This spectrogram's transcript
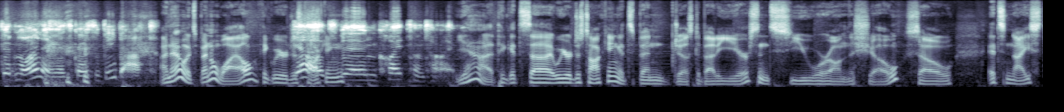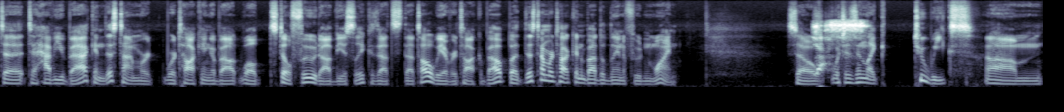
Good morning. It's great to be back. I know it's been a while. I think we were just yeah, talking. it's been quite some time. Yeah, I think it's uh, we were just talking. It's been just about a year since you were on the show, so it's nice to to have you back. And this time we're we're talking about well, still food, obviously, because that's that's all we ever talk about. But this time we're talking about Atlanta food and wine. So, Yes. which is in like two weeks. Um,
